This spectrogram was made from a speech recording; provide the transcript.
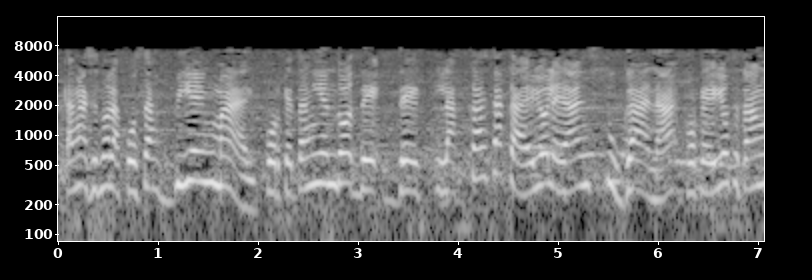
Están haciendo las cosas bien mal porque están yendo de, de las casas que a ellos le dan su gana, porque ellos están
